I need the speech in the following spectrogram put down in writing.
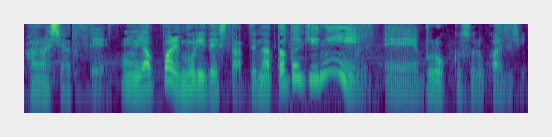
話し合って、うん、やっぱり無理でしたってなった時に、えー、ブロックする感じ。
